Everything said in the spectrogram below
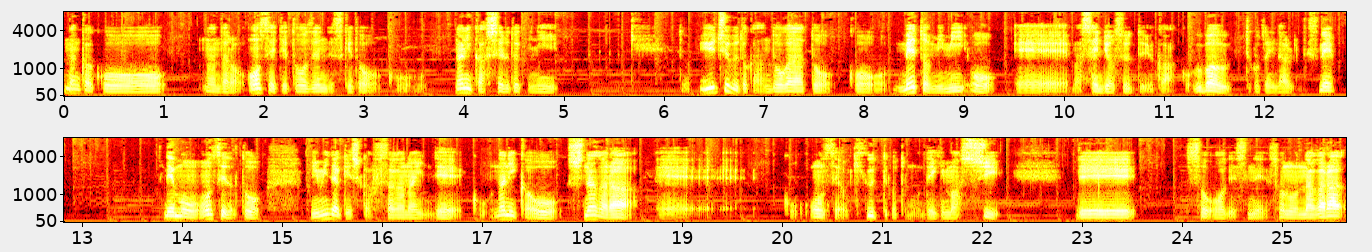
なんかこう、なんだろう、音声って当然ですけど、こう、何かしてるときに、YouTube とかの動画だと、こう、目と耳を、えー、まあ、占領するというか、こう奪うってことになるんですね。でも、音声だと耳だけしか塞がないんで、こう何かをしながら、えー、こう音声を聞くってこともできますし、で、そうですね、そのながら、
